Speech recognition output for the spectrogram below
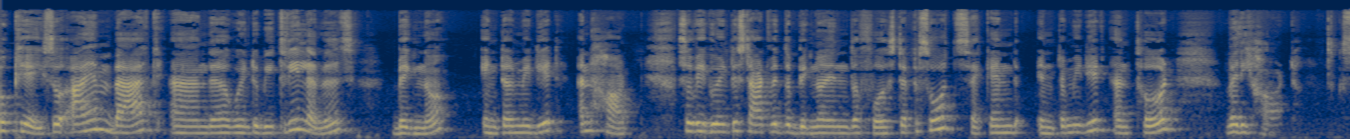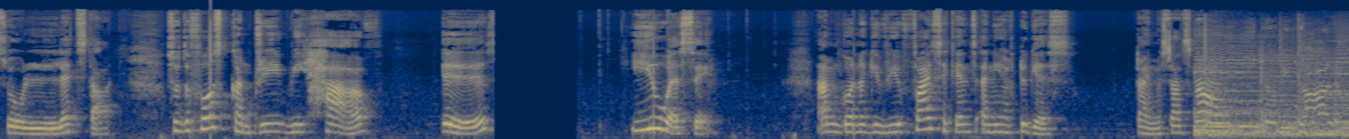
Okay, so I am back and there are going to be three levels beginner, intermediate, and hard. So we're going to start with the beginner in the first episode, second, intermediate, and third, very hard. So let's start. So the first country we have is USA. I'm gonna give you five seconds and you have to guess. Timer starts now.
